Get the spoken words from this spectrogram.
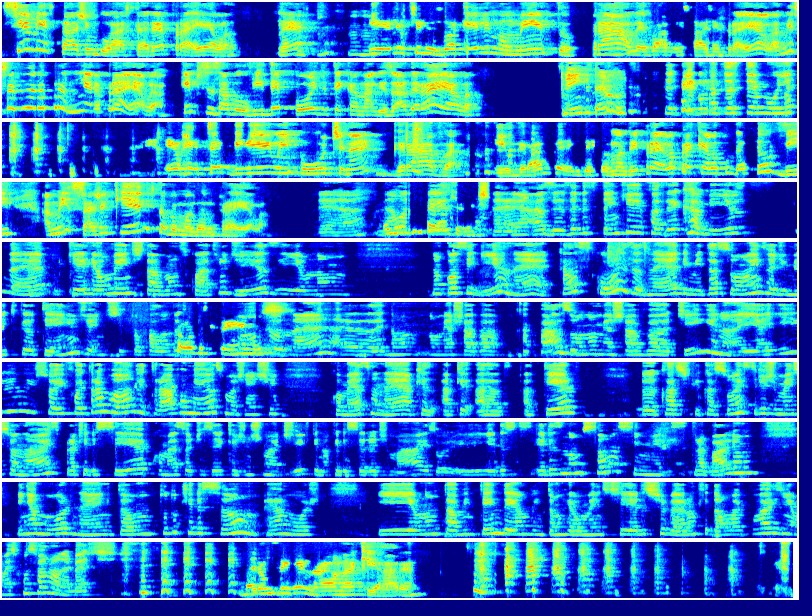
Se a mensagem do Astar é para ela, né? Uhum, uhum. E ele utilizou aquele momento para uhum. levar a mensagem para ela, a mensagem não era para mim, era para ela. Quem precisava ouvir depois de ter canalizado era ela. Então. Você pegou uma testemunha. Eu recebi o input, né? Grava. Eu gravei, depois mandei para ela para que ela pudesse ouvir a mensagem que ele estava mandando para ela. É, não, às, vezes, é, às vezes eles têm que fazer caminhos, né? Porque realmente estavam uns quatro dias e eu não não conseguia, né? Aquelas coisas, né? Limitações, admito que eu tenho, gente. Estou falando Todos temos. Né? Não, não me achava capaz ou não me achava digna. E aí isso aí foi travando e trava mesmo. A gente começa, né, a, a, a ter classificações tridimensionais para aquele ser, começa a dizer que a gente não é digno, aquele ser é demais. E eles, eles não são assim. Eles trabalham em amor, né? Então, tudo que eles são é amor. E eu não estava entendendo, então realmente eles tiveram que dar uma empurradinha, mas funcionou, né, Beth? Era um signal na Kiara.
